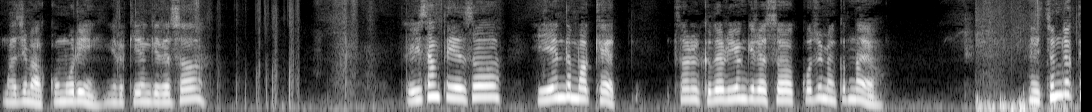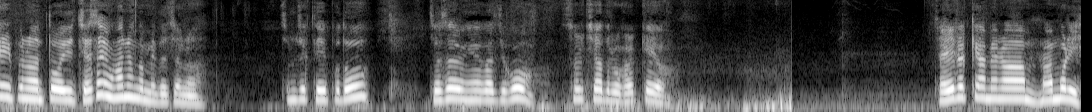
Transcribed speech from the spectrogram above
마지막 고무링 이렇게 연결해서 이 상태에서 이 핸드마켓 선을 그대로 연결해서 꽂으면 끝나요. 네, 점적 테이프는 또 재사용하는 겁니다. 저는 점적 테이프도 재사용해 가지고 설치하도록 할게요. 자 이렇게 하면은 마무리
